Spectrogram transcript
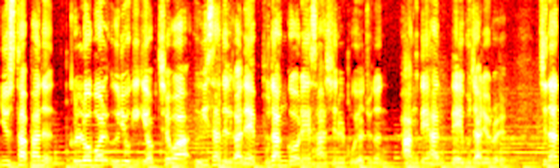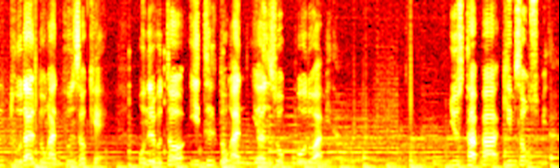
뉴스타파는 글로벌 의료기기 업체와 의사들 간의 부당거래 사실을 보여주는 방대한 내부 자료를 지난 두 달 동안 분석해 오늘부터 이틀 동안 연속 보도합니다. 뉴스타파 김성수입니다.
